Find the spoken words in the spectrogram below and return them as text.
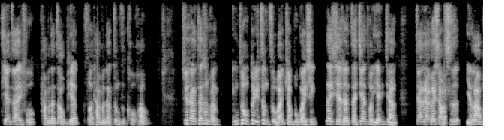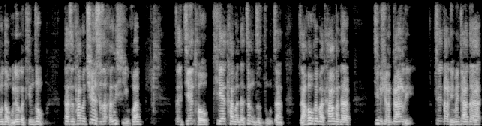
贴在一幅他们的照片，说他们的政治口号。虽然在日本民众对于政治完全不关心，那些人在街头演讲讲两个小时也拉不到五六个听众，但是他们确实是很喜欢在街头贴他们的政治主张，然后会把他们的竞选纲领塞到你们家的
